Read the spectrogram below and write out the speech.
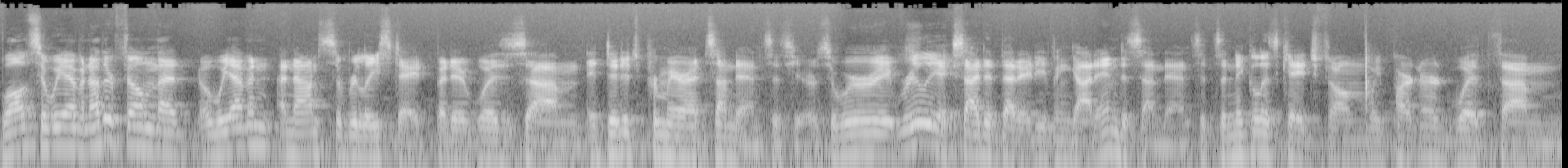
Well, so we have another film that we haven't announced the release date, but it was um, it did its premiere at Sundance this year. So we're really excited that it even got into Sundance. It's a Nicolas Cage film. We partnered with um,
